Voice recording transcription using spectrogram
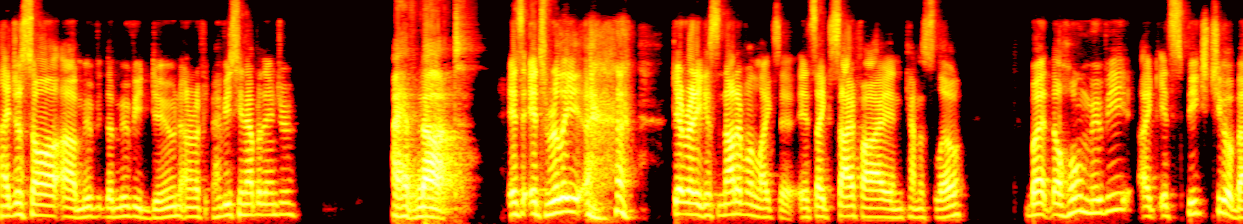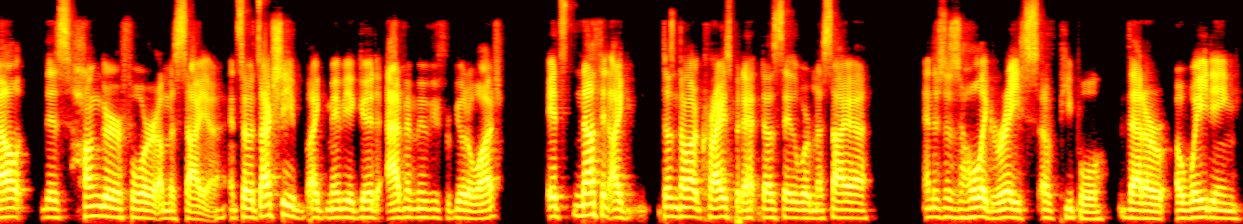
i just saw a movie the movie dune i don't know if have you seen that brother andrew i have not it's it's really get ready because not everyone likes it. It's like sci-fi and kind of slow. But the whole movie, like it speaks to you about this hunger for a messiah. And so it's actually like maybe a good Advent movie for people to watch. It's nothing like doesn't talk about Christ, but it does say the word Messiah. And there's this whole like race of people that are awaiting,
